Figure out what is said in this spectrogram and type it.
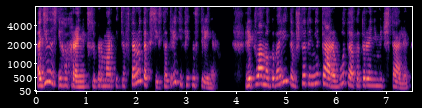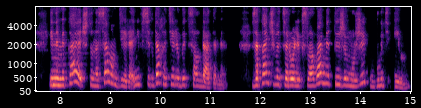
Один из них охранник в супермаркете, второй таксист, а третий фитнес-тренер. Реклама говорит им, что это не та работа, о которой они мечтали, и намекает, что на самом деле они всегда хотели быть солдатами. Заканчивается ролик словами «Ты же мужик, будь им».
